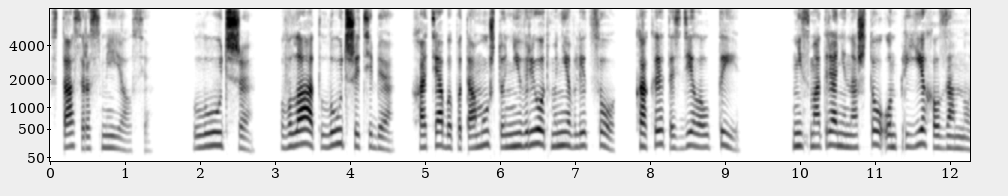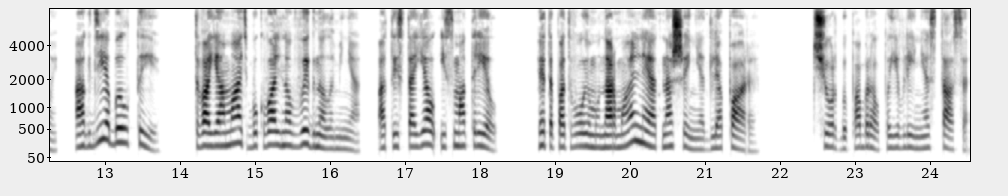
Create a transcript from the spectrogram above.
Стас рассмеялся. «Лучше! Влад лучше тебя! Хотя бы потому, что не врет мне в лицо, как это сделал ты. Несмотря ни на что, он приехал за мной. А где был ты? Твоя мать буквально выгнала меня, а ты стоял и смотрел. Это, по-твоему, нормальные отношения для пары? Черт бы побрал появление Стаса.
